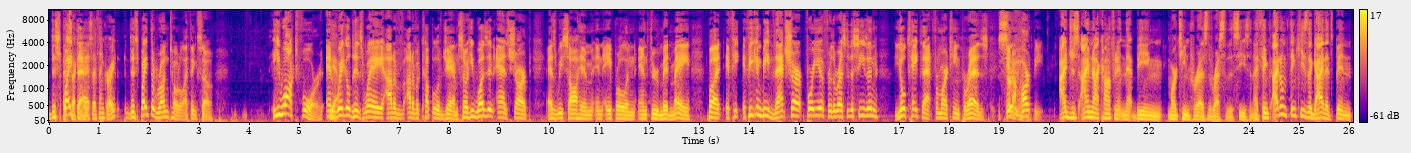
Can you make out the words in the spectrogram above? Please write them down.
Despite at that- base, I think right. despite the run total, I think so. He walked four and Yeah. wiggled his way out of out of a couple of jams, so he wasn't as sharp as we saw him in April and, and through mid May. But if he if he can be that sharp for you for the rest of the season, you'll take that for Martin Perez in a heartbeat. I just I'm not confident in that being Martin Perez the rest of the season. I think I don't think he's the guy that's been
